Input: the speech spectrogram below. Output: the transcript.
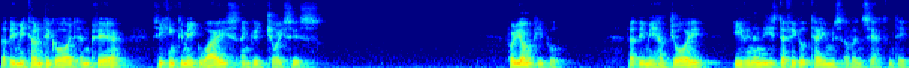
that they may turn to God in prayer, seeking to make wise and good choices. For young people, that they may have joy even in these difficult times of uncertainty.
